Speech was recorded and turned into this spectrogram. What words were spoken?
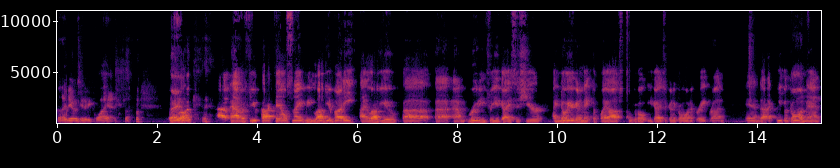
but I knew it was going to be quiet. So. Hey, well, have a few cocktails tonight. We love you, buddy. I love you. Uh, uh, I'm rooting for you guys this year. I know you're going to make the playoffs. You guys are going to go on a great run, and uh, keep it going, man.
